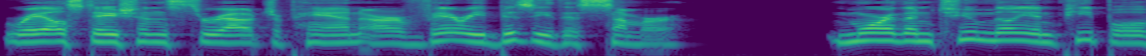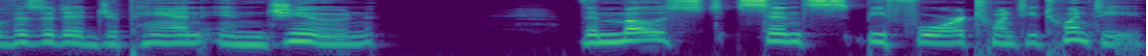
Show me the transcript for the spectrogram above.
Rail stations throughout Japan are very busy this summer. More than 2 million people visited Japan in June, the most since before 2020.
